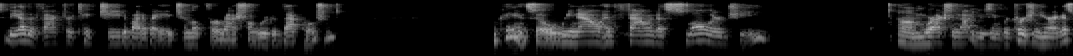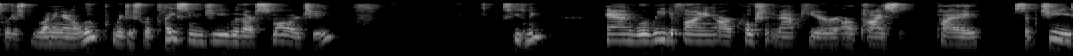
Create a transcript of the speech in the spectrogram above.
to the other factor, take g divided by h and look for a rational root of that quotient. Okay, and so we now have found a smaller g, um, we're actually not using recursion here, I guess. We're just running in a loop. We're just replacing G with our smaller G. Excuse me. And we're redefining our quotient map here, our pi, pi sub g,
